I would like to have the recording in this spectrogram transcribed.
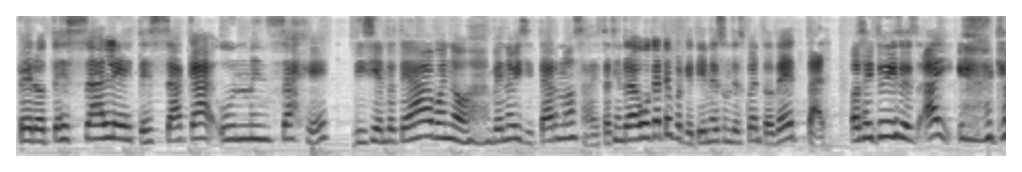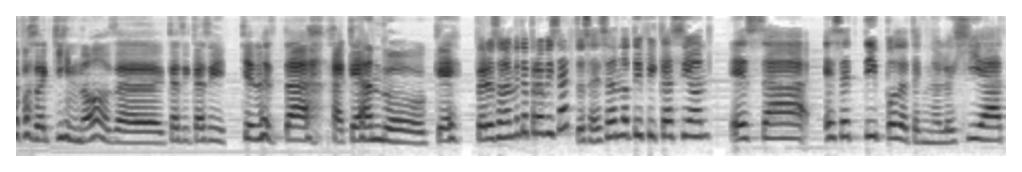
pero te sale, te saca un mensaje diciéndote, ah, bueno, ven a visitarnos a esta tienda de aguacate porque tienes un descuento de tal. O sea, y tú dices, ay, ¿qué pasa aquí, no? O sea, casi, casi, ¿quién me está hackeando o qué? Pero solamente para avisarte, o sea, esa notificación, esa, ese tipo de tecnología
